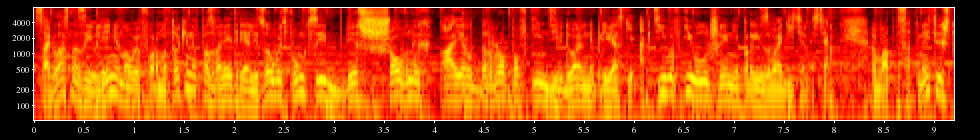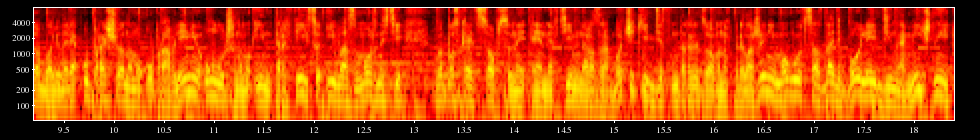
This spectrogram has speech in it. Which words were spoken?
Согласно заявлению, новая форма токенов позволяет реализовывать функции бесшовных аирдропов, индивидуальной привязки активов и улучшения производительности. В Aptos отметили, что благодаря упрощенному управлению, улучшенному интерфейсу и возможности выпускать собственные NFT, разработчики децентрализованных приложений могут создать более динамичные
